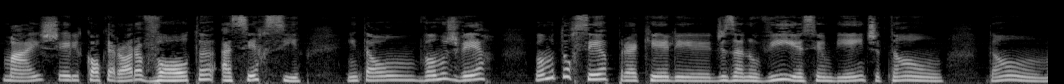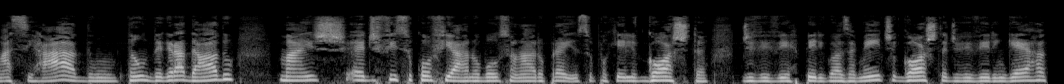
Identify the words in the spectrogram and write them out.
mas ele qualquer hora volta a ser si. Então vamos ver, vamos torcer para que ele desanuvie esse ambiente tão tão acirrado, tão degradado, mas é difícil confiar no Bolsonaro para isso, porque ele gosta de viver perigosamente, gosta de viver em guerra,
